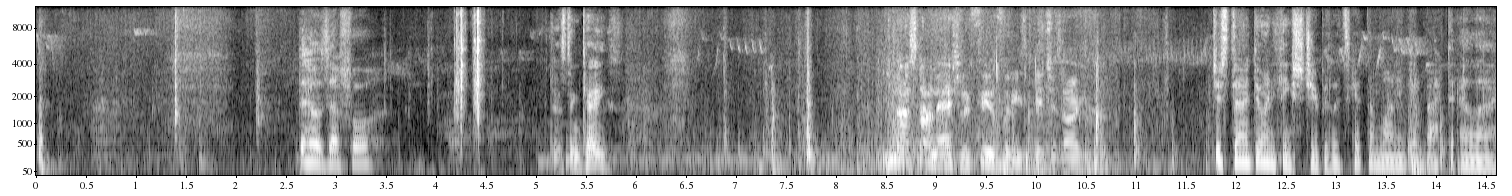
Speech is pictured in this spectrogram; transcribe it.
What the hell is that for? Just in case. You're not starting to actually feel for these bitches, are you? Just don't do anything stupid. Let's get the money, get back to LA.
